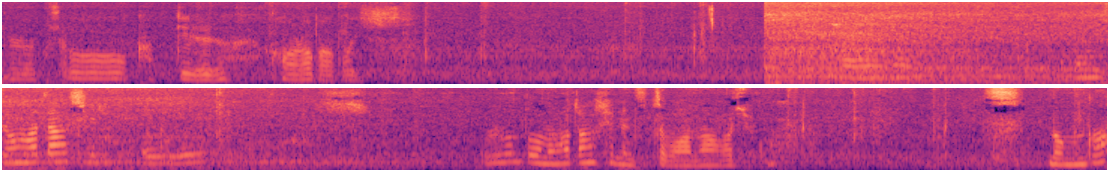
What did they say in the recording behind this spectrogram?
일로 쭉 갓길 걸어가고 있어. 어, 공중 화장실 울릉도는 화장실은 진짜 많아가지고. 넌가?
